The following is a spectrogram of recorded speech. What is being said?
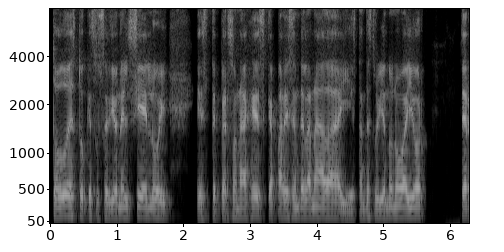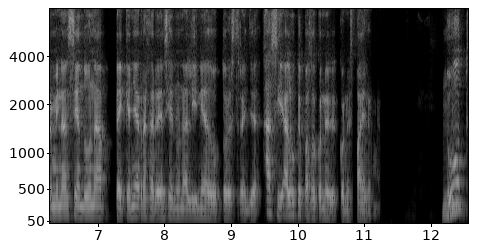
todo esto que sucedió en el cielo y este, personajes que aparecen de la nada y están destruyendo Nueva York, terminan siendo una pequeña referencia en una línea de Doctor Strange. Ah, sí, algo que pasó con, el, con Spider-Man. Dude,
